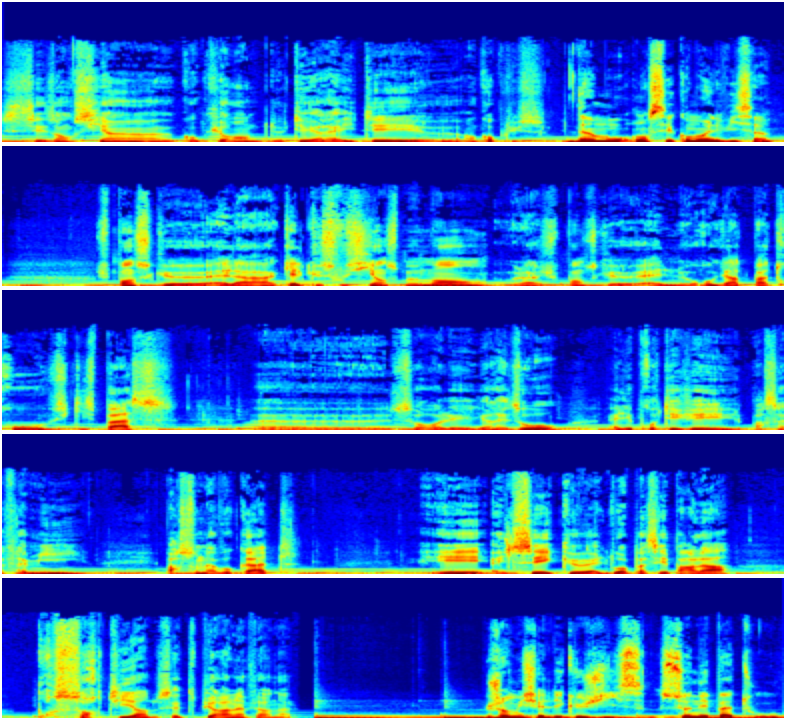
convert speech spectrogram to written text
ses anciens concurrents de télé-réalité euh, encore plus. D'un mot, on sait comment elle vit ça? Je pense qu'elle a quelques soucis en ce moment. Voilà, je pense qu'elle ne regarde pas trop ce qui se passe euh, sur les, les, réseaux. Elle est protégée par sa famille, par son avocate, et elle sait qu'elle doit passer par là pour sortir de cette spirale infernale. Jean-Michel Descugis, ce n'est pas tout.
